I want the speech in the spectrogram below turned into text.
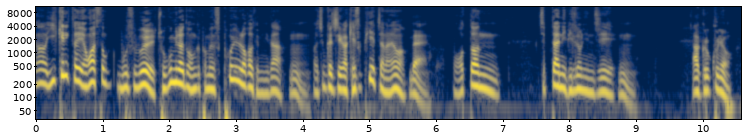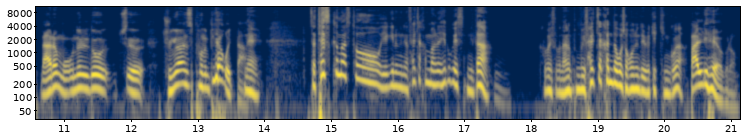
어, 이 캐릭터의 영화 속 모습을 조금이라도 언급하면 스포일러가 됩니다. 음. 어, 지금까지 제가 계속 피했잖아요. 네. 뭐 어떤 집단이 빌런인지. 음. 아 그렇군요. 나름 오늘도 저, 중요한 스포는 피하고 있다. 네. 자, 테스크마스터 얘기는 그냥 살짝 한번 해보겠습니다. 음. 가만히 있어봐. 나는 분명히 살짝 한다고 적었는데 왜 이렇게 긴 거야? 빨리 해요 그럼.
